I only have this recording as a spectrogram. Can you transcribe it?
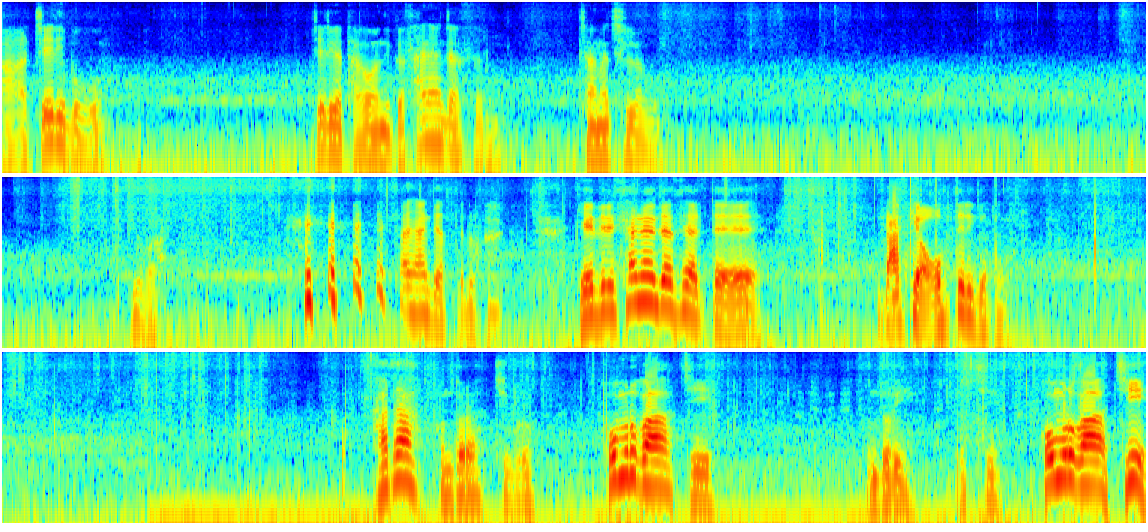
아 젤리 보고. 젤리가 다가오니까 사냥 자세로. 장난치려고. 이거 봐. 사냥 자세로. 걔들이 사냥 자세 할 때 낮게 엎드리거든. 가자 곤돌아. 집으로. 홈으로 가지. 곤돌이. 그렇지. 홈으로 가지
